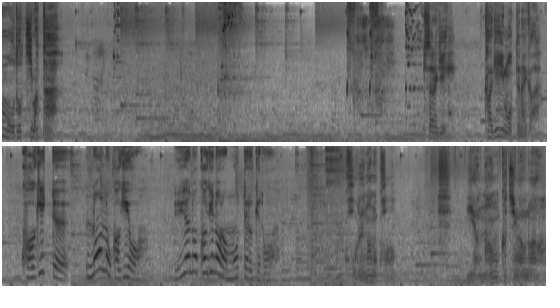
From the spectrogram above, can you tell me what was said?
戻っちまった如月鍵持ってないか？鍵って何の鍵よ？家の鍵なら持ってるけど。これなのか？いやなんか違うな。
